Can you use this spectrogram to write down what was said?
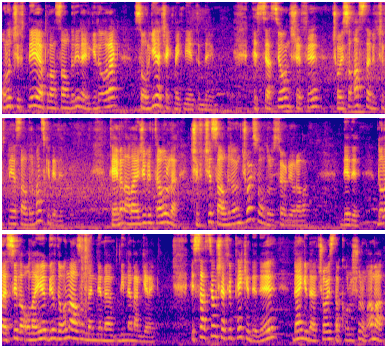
Onu çiftliğe yapılan saldırıyla ilgili olarak sorguya çekmek niyetindeyim. İstasyon şefi Choice'u asla bir çiftliğe saldırmaz ki dedi. Teğmen alaycı bir tavırla çiftçi saldıranın Choice olduğunu söylüyor ama dedi. Dolayısıyla olayı bir de onun ağzından dinlemem, dinlemem gerek. İstasyon şefi peki dedi. Ben gider Choice'la konuşurum ama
